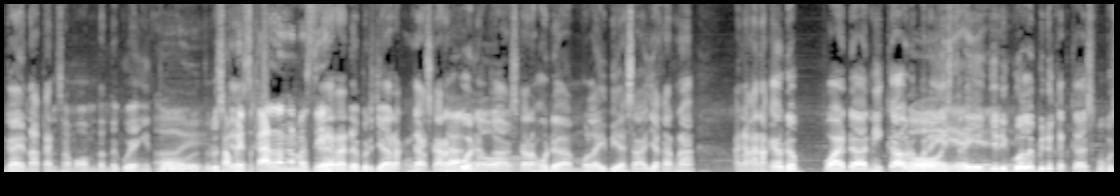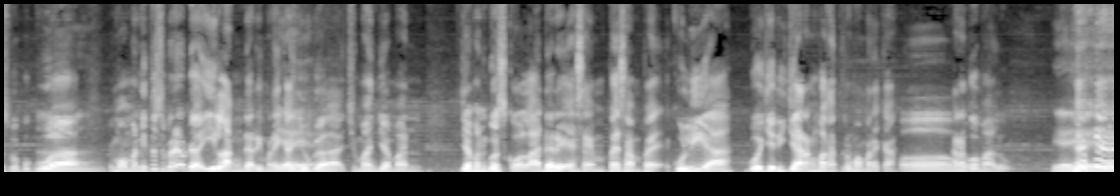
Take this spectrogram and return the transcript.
nggak enakan sama om tante gue yang itu Oh, iya. terus sampai kayak, sekarang kan pasti. kayak rada berjarak enggak sekarang gue udah oh. enggak sekarang udah mulai biasa aja karena anak-anaknya udah pada nikah udah Oh, pada iya, istri iya, jadi iya. gue lebih deket ke sepupu-sepupu gue Ah. Momen itu sebenarnya udah hilang dari mereka Iya, iya, juga cuman zaman zaman gue sekolah dari SMP sampai kuliah gue jadi jarang banget ke rumah mereka Oh. karena gue malu Iya iya iya.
